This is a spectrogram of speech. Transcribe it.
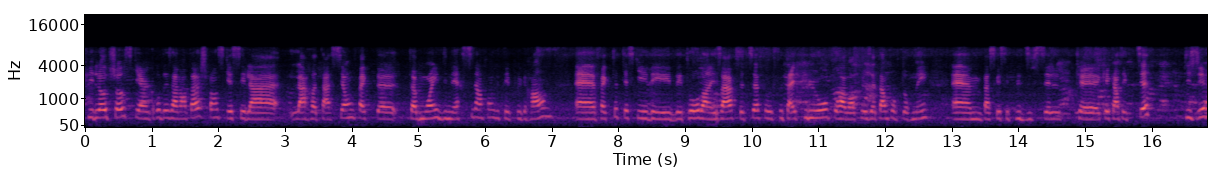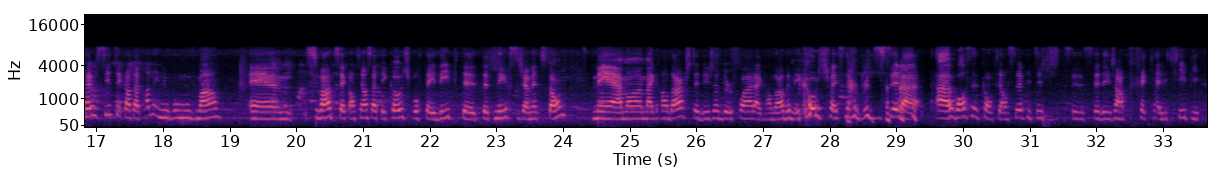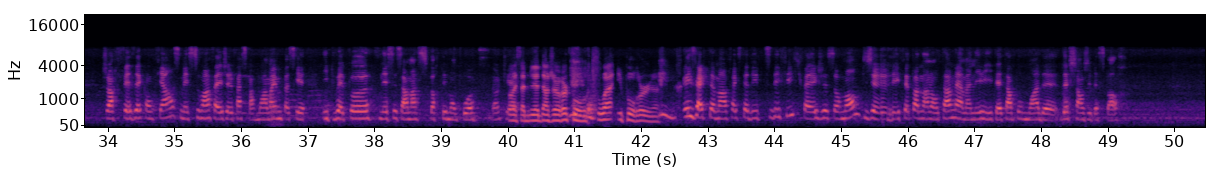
puis l'autre chose qui est un gros désavantage, je pense que c'est la, la, rotation. Fait que tu as moins d'inertie dans le fond vu que tu es plus grande. Euh, fait que tout ce qui est des, tours dans les airs, tout ça, il faut, faut, être plus haut pour avoir plus de temps pour tourner euh, parce que c'est plus difficile que, quand tu es petite. Puis je dirais aussi, tu quand tu apprends des nouveaux mouvements, euh, souvent tu fais confiance à tes coachs pour t'aider puis te, te, tenir si jamais tu tombes. Mais à ma, grandeur, j'étais déjà deux fois à la grandeur de mes coachs, fait que c'était un peu difficile à, avoir cette confiance-là. Puis tu c'est des gens très qualifiés, je leur faisais confiance, mais souvent, il fallait que je le fasse par moi-même parce qu'ils ne pouvaient pas nécessairement supporter mon poids. Donc, euh, ça devenait dangereux pour toi et pour eux. Exactement. Fait que c'était des petits défis qu'il fallait que je surmonte, puis je l'ai fait pendant longtemps, mais à un moment donné, il était temps pour moi de, de changer de sport.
